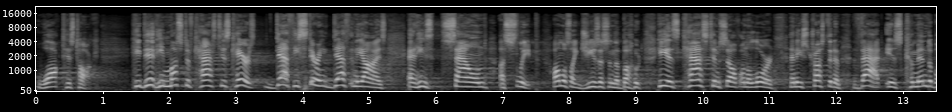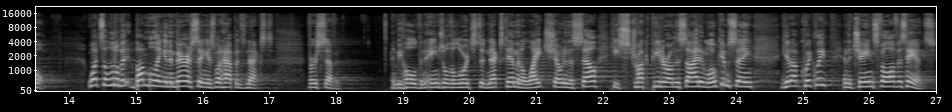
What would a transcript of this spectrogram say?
walked his talk. He did. He must have cast his cares. Death, he's staring death in the eyes, and he's sound asleep, almost like Jesus in the boat. He has cast himself on the Lord, and he's trusted him. That is commendable. What's a little bit bumbling and embarrassing is what happens next. Verse 7. And behold, an angel of the Lord stood next to him, and a light shone in the cell. He struck Peter on the side and woke him, saying, Get up quickly. And the chains fell off his hands.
